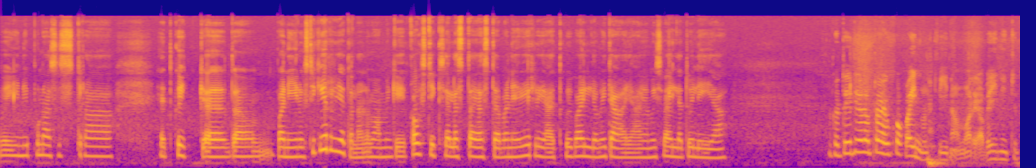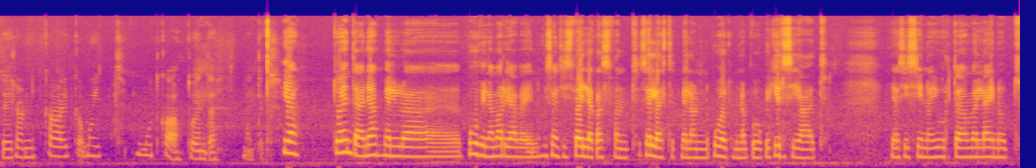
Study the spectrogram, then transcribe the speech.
veini, punasõstra, et kõik äh, ta pani ilusti kirja, tal on oma mingi kaustik sellest ajast ja pani kirja, et kui palju, mida ja, ja mis välja tuli ja aga teil ei ole praegu ka ainult viinamarjaveinid ju, teil on ikka, ikka muid, muud ka, Tuende näiteks. jah, Tuende on jah, meil äh, puuviljamarjavein, mis on siis välja kasvanud sellest, et meil on kuuekümne puuga kirsiaed ja siis sinna juurde on veel läinud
